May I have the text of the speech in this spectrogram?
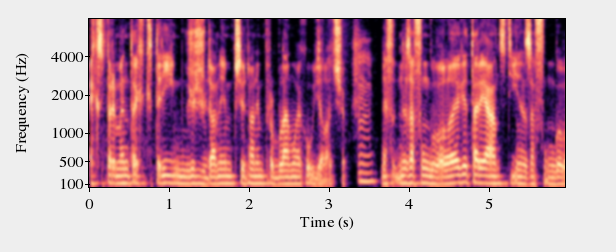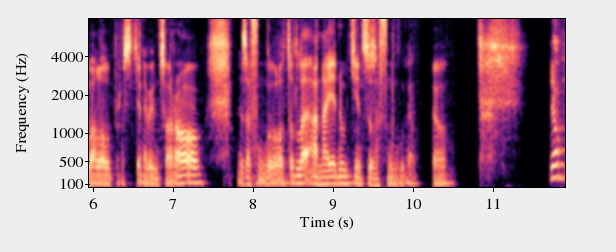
experimentech, který můžeš v daném, při daném problému jako udělat. Čo? Hmm. Ne, nezafungovalo vegetariánství, nezafungovalo prostě nevím co ro, nezafungovalo tohle a najednou ti něco zafunguje. Jo. Jo,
